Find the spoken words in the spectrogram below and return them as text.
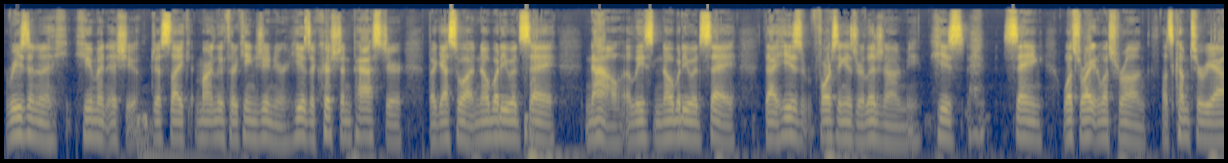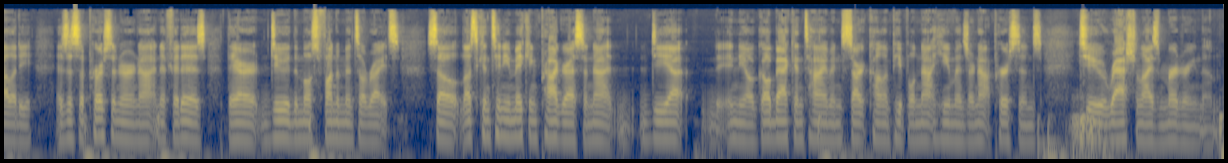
reason a human issue. Just like Martin Luther King Jr. He is a Christian pastor, but guess what? Nobody would say now, at least nobody would say that he's forcing his religion on me. He's saying what's right and what's wrong. Let's come to reality. Is this a person or not? And if it is, they are due the most fundamental rights. So let's continue making progress and not de- you know go back in time and start calling people not humans or not persons to rationalize murdering them.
